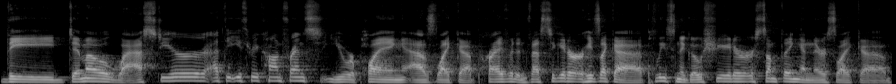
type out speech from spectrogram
the demo last year at the E3 conference, you were playing as like a private investigator, or he's like a police negotiator or something, and there's like a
